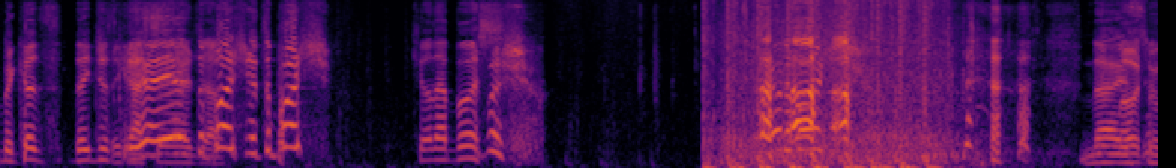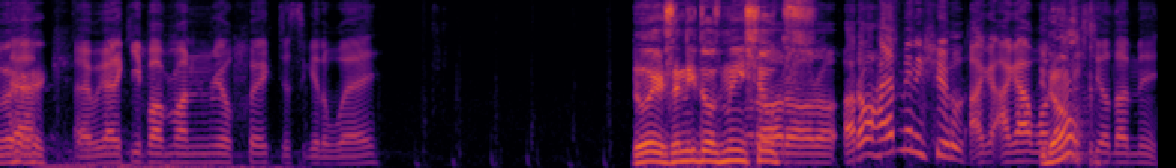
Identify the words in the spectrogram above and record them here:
because they just. They Yeah, got yeah, their it's a bush. It's a bush. Kill that bush. Bush. Kill the bush. Nice Mode work. Alright, we gotta keep on running real quick just to get away. Delirious, I need those mini No, shields. no, no. I don't have many shields. I, got- I got one mini don't? shield on me.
